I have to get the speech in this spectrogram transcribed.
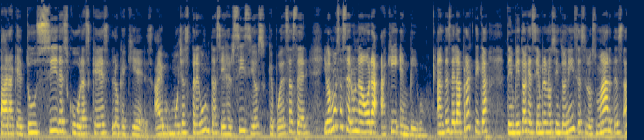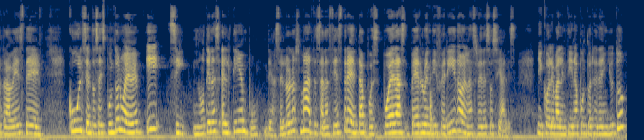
para que tú sí descubras qué es lo que quieres. Hay muchas preguntas y ejercicios que puedes hacer y vamos a hacer una hora aquí en vivo. Antes de la práctica, te invito a que siempre nos sintonices los martes a través de Cool 106.9 y si no tienes el tiempo de hacerlo los martes a las 10.30, pues puedas verlo en diferido en las redes sociales. NicoleValentina.rd en YouTube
